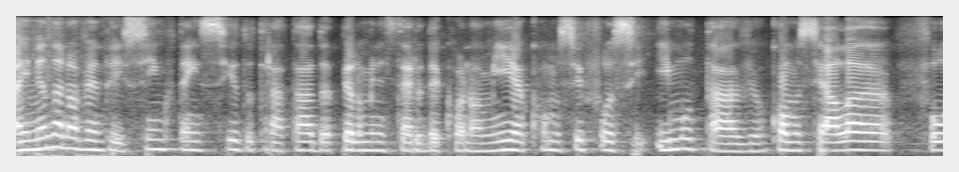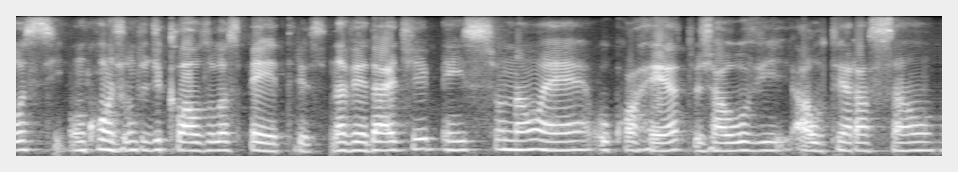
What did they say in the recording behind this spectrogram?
A emenda 95 tem sido tratada pelo Ministério da Economia como se fosse imutável, como se ela fosse um conjunto de cláusulas pétreas. Na verdade, isso não é o correto, já houve alteração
